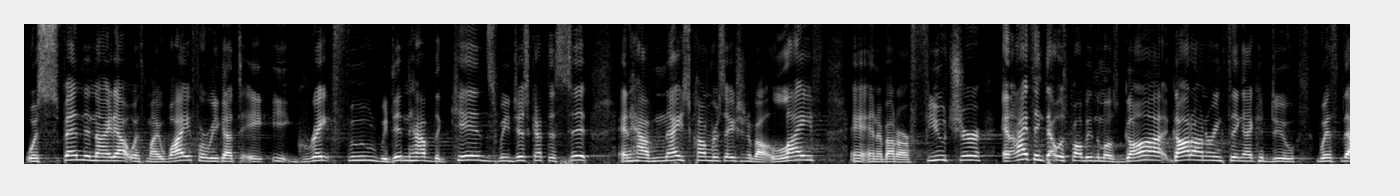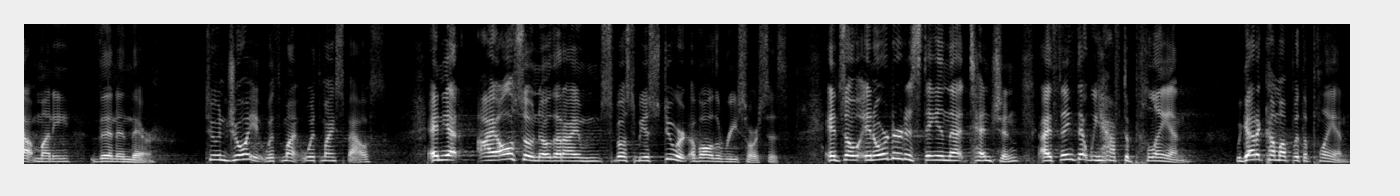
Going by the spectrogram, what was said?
was spend a night out with my wife where we got to eat, eat great food. We didn't have the kids. We just got to sit and have nice conversation about life and, and about our future. And I think that was probably the most God, God honoring thing I could do with that money then and there to enjoy it with my, with my spouse. And yet, I also know that I'm supposed to be a steward of all the resources. And so, in order to stay in that tension, I think that we have to plan. We got to come up with a plan.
